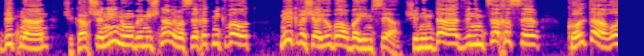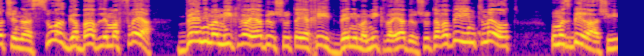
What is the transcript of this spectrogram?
דתנן, שכך שנינו במשנה במסכת מקוואות. מקווה שהיו בו ארבעים שאה, שנמדד ונמצא חסר, כל טהרות שנעשו על גביו למפרע, בין אם המקווה היה ברשות היחיד, בין אם המקווה היה ברשות הרבים, טמאות. הוא מסביר רש"י,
